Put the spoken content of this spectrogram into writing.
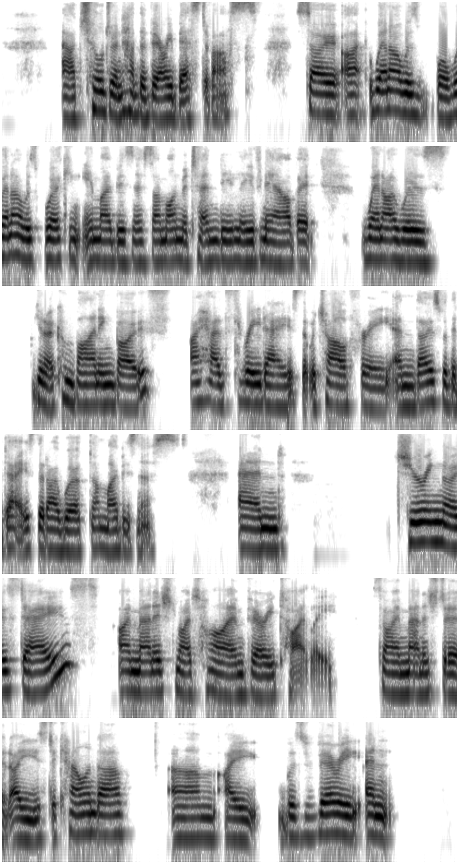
our children have the very best of us. So I, when I was well, when I was working in my business, I'm on maternity leave now, but when I was, you know, combining both, I had three days that were child free, and those were the days that I worked on my business. And during those days, I managed my time very tightly. So I managed it. I used a calendar. Um, I was very and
